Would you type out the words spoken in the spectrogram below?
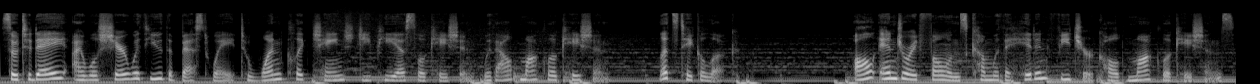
So today, I will share with you the best way to one-click change GPS location without mock location. Let's take a look. All Android phones come with a hidden feature called mock locations.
